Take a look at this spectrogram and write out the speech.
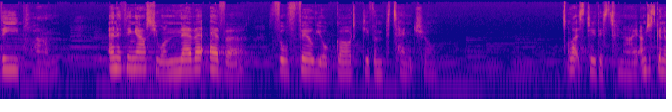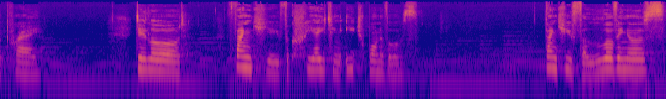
the plan. Anything else, you will never, ever fulfill your God given potential. Let's do this tonight. I'm just going to pray. Dear Lord, thank you for creating each one of us. Thank you for loving us.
